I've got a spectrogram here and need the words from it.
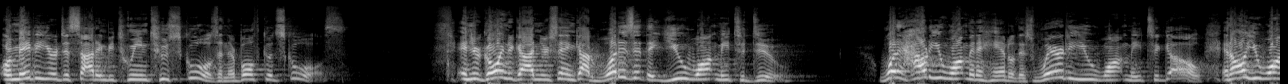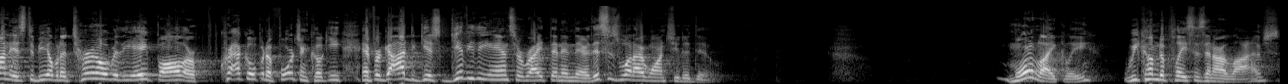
Or maybe you're deciding between two schools and they're both good schools. And you're going to God and you're saying, God, what is it that you want me to do? What, how do you want me to handle this? Where do you want me to go? And all you want is to be able to turn over the eight ball or crack open a fortune cookie and for God to just give you the answer right then and there. This is what I want you to do. More likely, we come to places in our lives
